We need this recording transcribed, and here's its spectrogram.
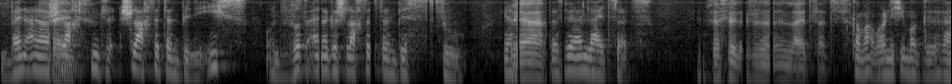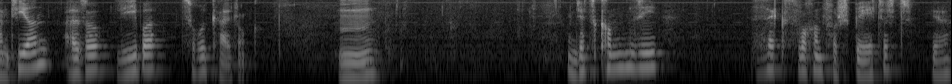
Wenn einer schlachtet, schlachtet, dann bin ich's. Und wird einer geschlachtet, dann bist du. Ja, ja. Das wäre ein Leitsatz. Das, wär, das ist ein Leitsatz. Kann man aber nicht immer garantieren. Also lieber Zurückhaltung. Mhm. Und jetzt kommen Sie sechs Wochen verspätet ja,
